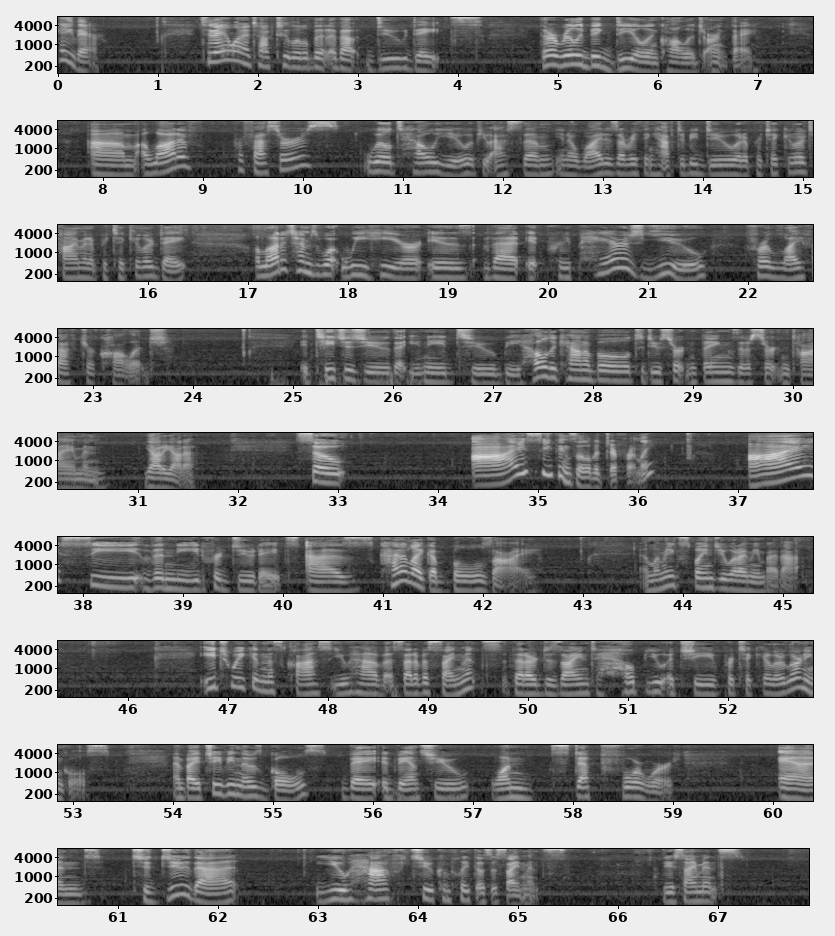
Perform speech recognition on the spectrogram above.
Hey there. Today I want to talk to you a little bit about due dates. They're a really big deal in college, aren't they? Um, a lot of professors will tell you, if you ask them, you know, why does everything have to be due at a particular time and a particular date? A lot of times what we hear is that it prepares you for life after college. It teaches you that you need to be held accountable to do certain things at a certain time and yada yada. So I see things a little bit differently. I see the need for due dates as kind of like a bullseye. And let me explain to you what I mean by that. Each week in this class, you have a set of assignments that are designed to help you achieve particular learning goals. And by achieving those goals, they advance you one step forward. And to do that, you have to complete those assignments. The assignments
